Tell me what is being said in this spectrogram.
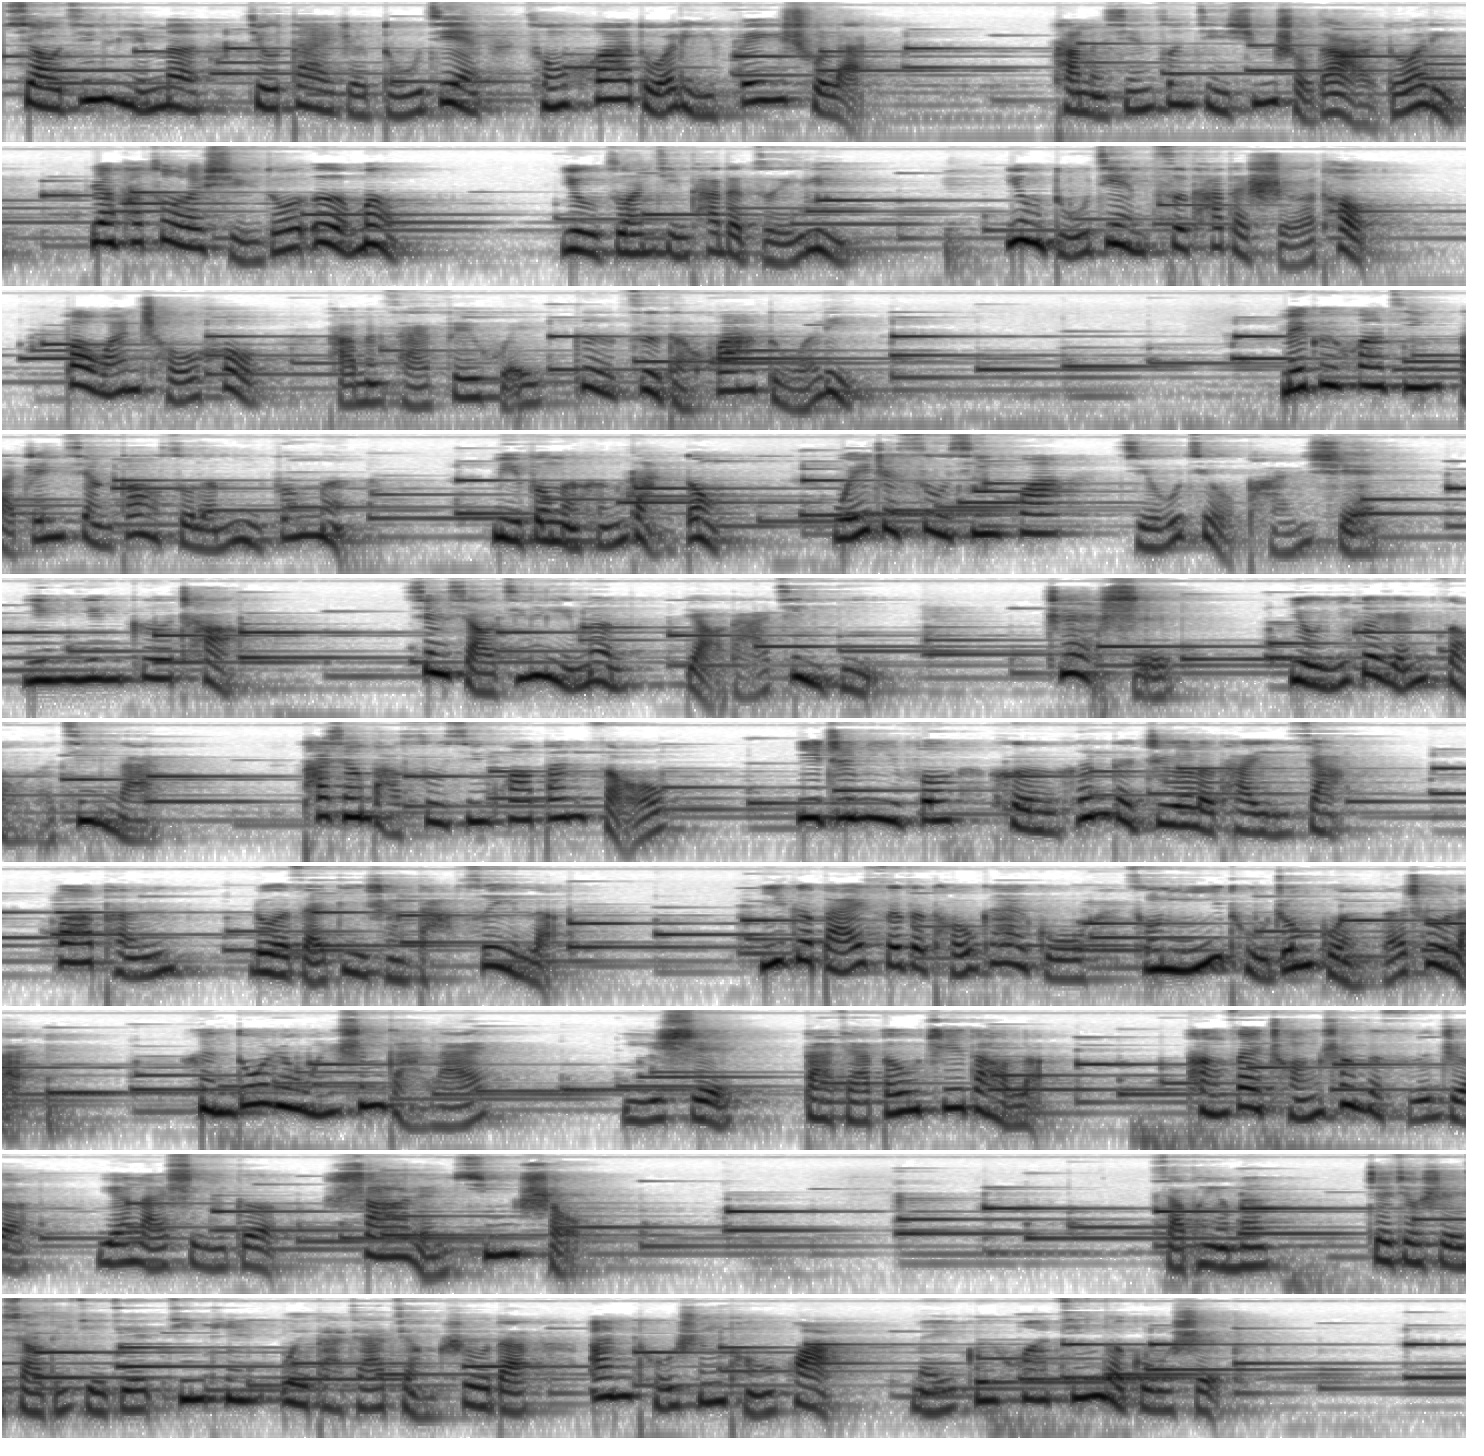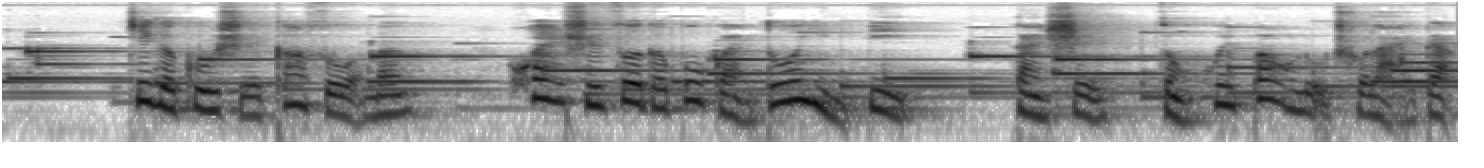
小精灵们就带着毒箭从花朵里飞出来。他们先钻进凶手的耳朵里，让他做了许多噩梦，又钻进他的嘴里。用毒箭刺他的舌头，报完仇后，他们才飞回各自的花朵里。玫瑰花精把真相告诉了蜜蜂们，蜜蜂们很感动，围着素心花久久盘旋，嘤嘤歌唱，向小精灵们表达敬意。这时，有一个人走了进来，他想把素心花搬走。一只蜜蜂狠狠地蛰了他一下，花盆落在地上打碎了，一个白色的头盖骨从泥土中滚了出来。很多人闻声赶来，于是大家都知道了，躺在床上的死者原来是一个杀人凶手。小朋友们，这就是小迪姐姐今天为大家讲述的安徒生童话。玫瑰花精的故事。这个故事告诉我们，坏事做的不管多隐蔽，但是总会暴露出来的。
